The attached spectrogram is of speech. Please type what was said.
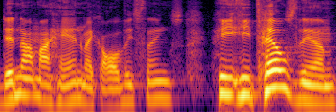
Did not my hand make all these things? He, he tells them,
